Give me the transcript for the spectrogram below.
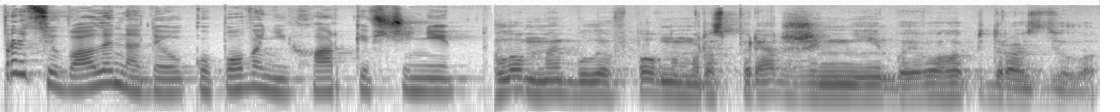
працювали на деокупованій Харківщині. Ми були в повному розпорядженні бойового підрозділу.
